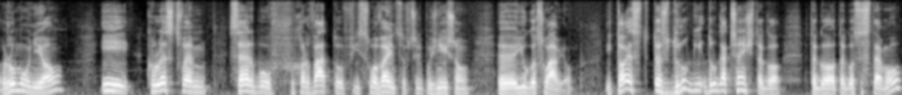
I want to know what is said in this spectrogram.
Rumunią i Królestwem Serbów, Chorwatów i Słoweńców, czyli późniejszą Jugosławią. I to jest, to jest drugi, druga część tego, tego, tego systemu.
